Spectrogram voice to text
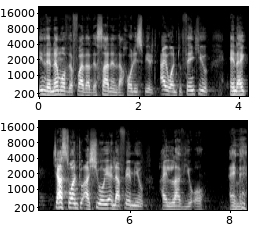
In the name of the Father, the Son, and the Holy Spirit, I want to thank you, and I just want to assure you and affirm you, I love you all. Amen.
